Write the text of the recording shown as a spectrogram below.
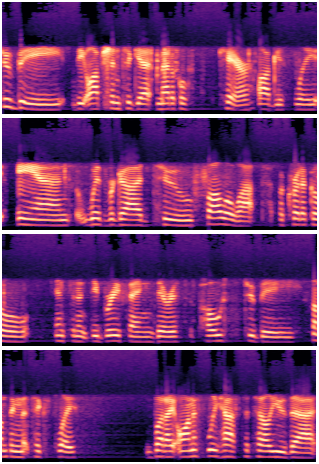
to be the option to get medical care, obviously, and with regard to follow up, a critical incident debriefing, there is supposed to be something that takes place. But I honestly have to tell you that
